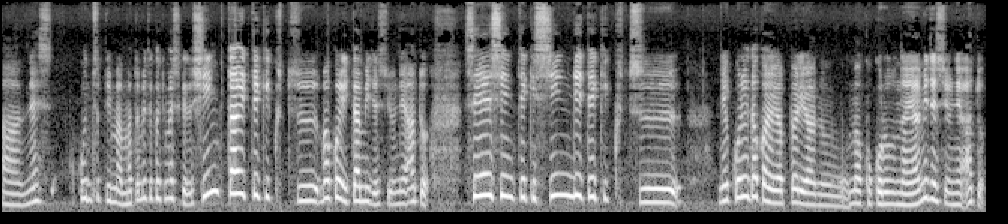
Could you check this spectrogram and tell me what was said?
あのね、ここにちょっと今まとめて書きましたけど、身体的苦痛、まあこれ痛みですよね。あと、精神的、心理的苦痛、ね、これだからやっぱりあの、まあ、心の悩みですよね。あと、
